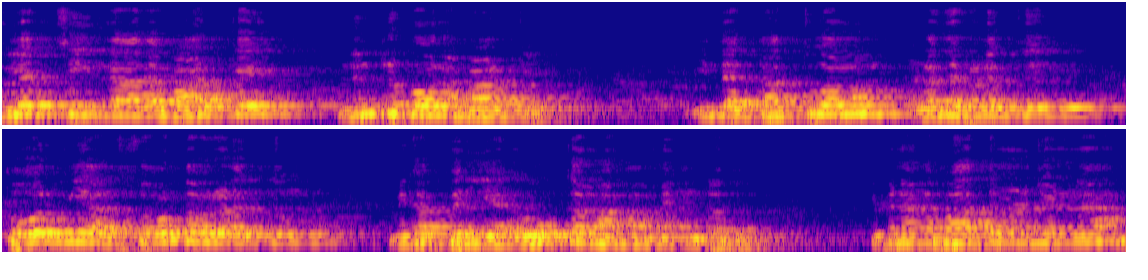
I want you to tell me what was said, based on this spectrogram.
முயற்சி இல்லாத வாழ்க்கை நின்று போன வாழ்க்கை. இந்த தத்துவமும் இளைஞர்களுக்கு தோல்வியால் சோர்ந்தவர்களுக்கும் மிகப்பெரிய ஊக்கமாக அமைகின்றது. இப்போ நாங்கள் பார்த்தோம்னு சொன்னால்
